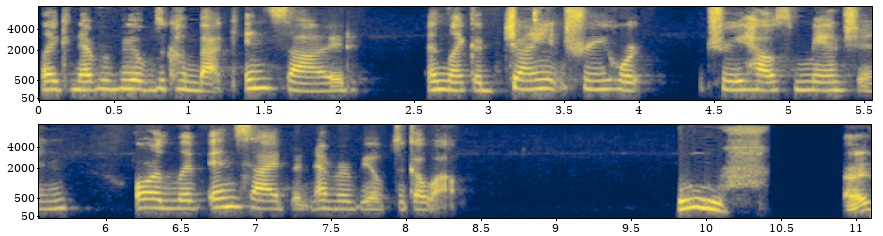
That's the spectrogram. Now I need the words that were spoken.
like never be able to come back inside and like a giant tree hor- tree house mansion or live inside but never be able to go out? Oof. I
